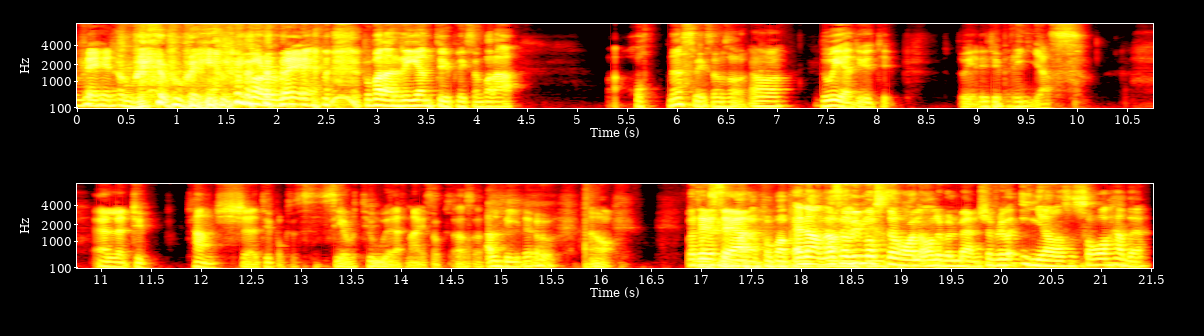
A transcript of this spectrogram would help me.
Red. ren. Bara ren. på bara ren typ liksom bara hotness liksom så. Ja. Då är det ju typ, då är det typ Rias. Eller typ kanske typ också Zero Two är rätt nice också alltså. Albedo. Ja. Vad tänkte jag säga? På bara- på- En annan som vi måste ha en honorable mention, för det var ingen annan som sa hade.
